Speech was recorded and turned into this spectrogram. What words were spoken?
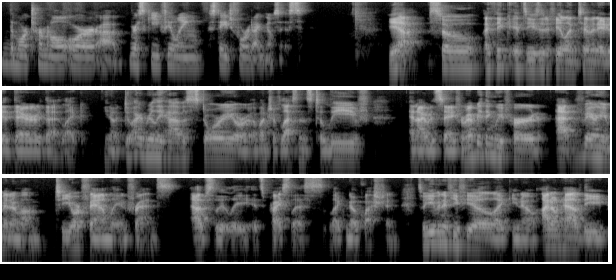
the more terminal or uh, risky feeling stage four diagnosis. Yeah, so I think it's easy to feel intimidated there. That like, you know, do I really have a story or a bunch of lessons to leave? And I would say, from everything we've heard, at very minimum, to your family and friends, absolutely it's priceless like no question. So even if you feel like you know i don't have the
